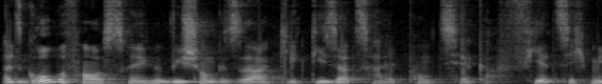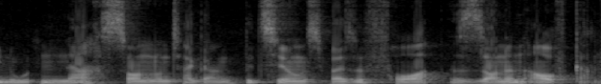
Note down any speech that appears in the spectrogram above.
Als grobe Faustregel, wie schon gesagt, liegt dieser Zeitpunkt ca. 40 Minuten nach Sonnenuntergang bzw. vor Sonnenaufgang.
